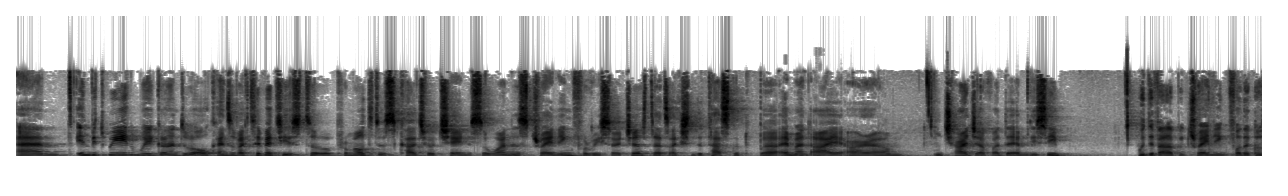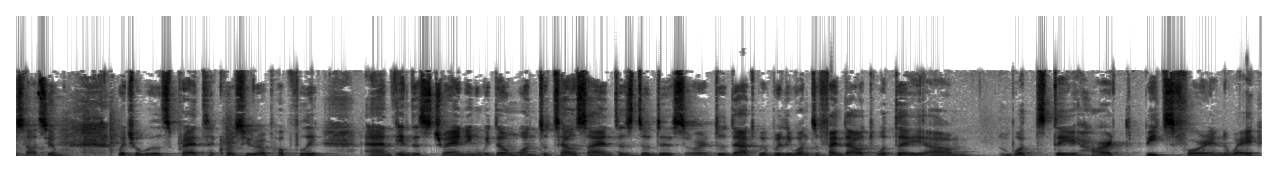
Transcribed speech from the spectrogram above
And in between, we're going to do all kinds of activities to promote this cultural change. So one is training for researchers. That's actually the task that uh, Emma and I are um, in charge of at the MDC we're developing training for the consortium, which we will spread across Europe, hopefully. And in this training, we don't want to tell scientists do this or do that. We really want to find out what they um, what their heart beats for in a way,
